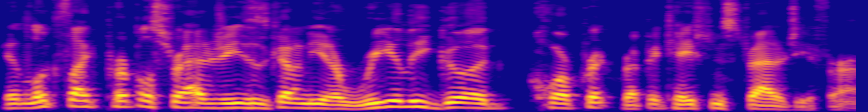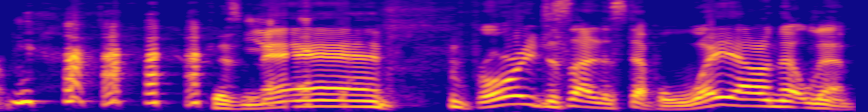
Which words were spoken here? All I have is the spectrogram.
It looks like Purple Strategies is going to need a really good corporate reputation strategy firm. Because, man, Rory decided to step way out on that limb.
